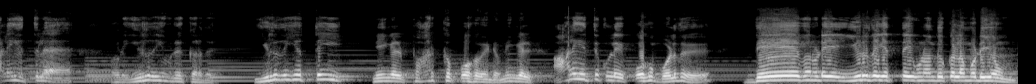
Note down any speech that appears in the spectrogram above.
ஆலயத்துல அவருடைய இருதயம் இருக்கிறது. இருதயத்தை நீங்கள் பார்க்க போக வேண்டும். நீங்கள் ஆலயத்துக்குள்ளே போகும் பொழுது தேவனுடைய இருதயத்தை உணர்ந்து கொள்ள முடியும்.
